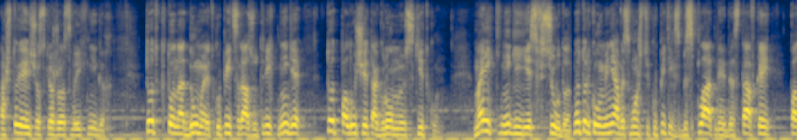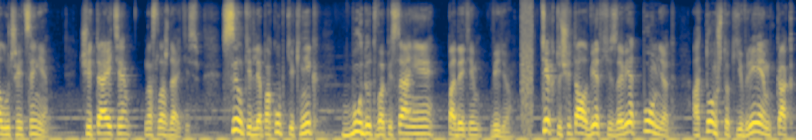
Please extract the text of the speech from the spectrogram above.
А что я еще скажу о своих книгах? Тот, кто надумает купить сразу три книги, тот получит огромную скидку. Мои книги есть всюду, но только у меня вы сможете купить их с бесплатной доставкой по лучшей цене. Читайте, наслаждайтесь. Ссылки для покупки книг будут в описании под этим видео. Те, кто читал Ветхий Завет, помнят о том, что к евреям, как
